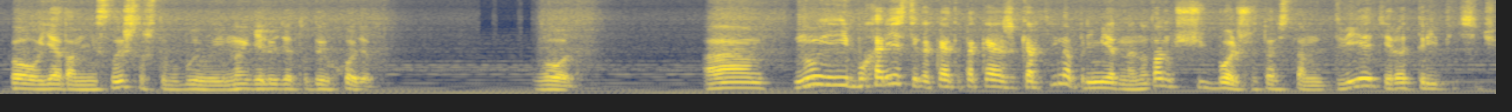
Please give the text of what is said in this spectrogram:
такого я там не слышал, чтобы было, и многие люди оттуда и уходят. Вот. А, ну и в Бухаресте какая-то такая же картина примерно, но там чуть-чуть больше, то есть там 2-3 тысячи.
